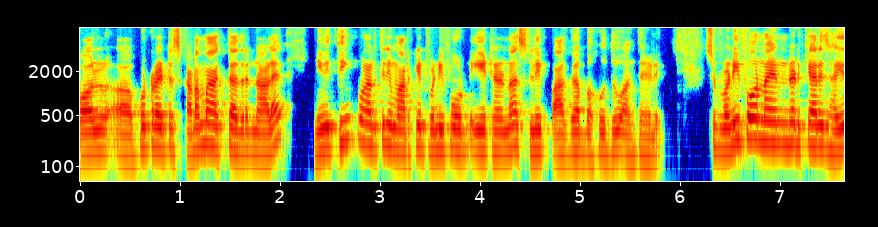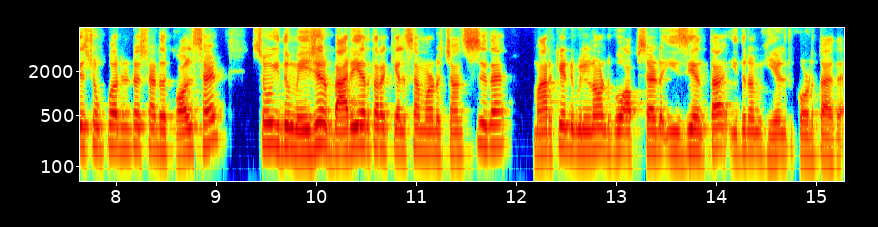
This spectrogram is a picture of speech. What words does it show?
ಕಾಲ್ ಪುಟ್ ರೈಟರ್ಸ್ ಕಡಿಮೆ ಆಗ್ತಾ ಇದ್ರೆ ನಾಳೆ. ನೀವು ಥಿಂಕ್ ಮಾಡ್ತೀರಿ market twenty four eight hundred slip ಆಗಬಹುದು ಅಂತ ಹೇಳಿ. So twenty four nine hundred carries highest open interest at the call side so ಇದು ಮೇಜರ್ ಬ್ಯಾರಿಯರ್ ತರ ಕೆಲಸ ಮಾಡೋ ಚಾನ್ಸಸ್ ಇದೆ. Market will not go up side easy ಅಂತ ಇದು ನಮ್ಗೆ ಹೇಳ್ತು ಕೊಡ್ತಾ ಇದೆ.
